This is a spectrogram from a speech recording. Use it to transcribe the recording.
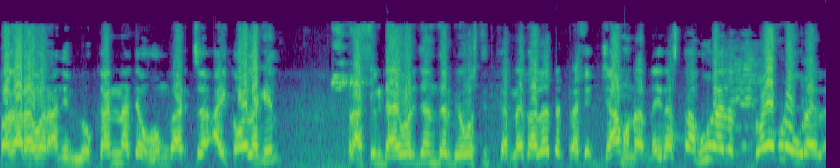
पगारावर आणि लोकांना त्या होमगार्डचं ऐकावं लागेल. ट्रॅफिक डायव्हर्जन जर व्यवस्थित करण्यात आलं तर ट्रॅफिक जाम होणार नाही. रस्ता होऊ राहिला डोळ्यापुढे पुढे होऊ राहिलं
